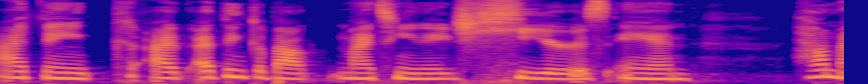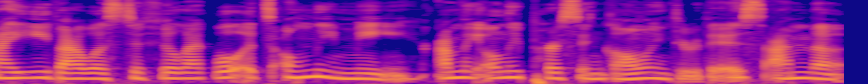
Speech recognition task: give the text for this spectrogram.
I think I, I think about my teenage years and how naive I was to feel like, well, it's only me. I'm the only person going through this. I'm the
